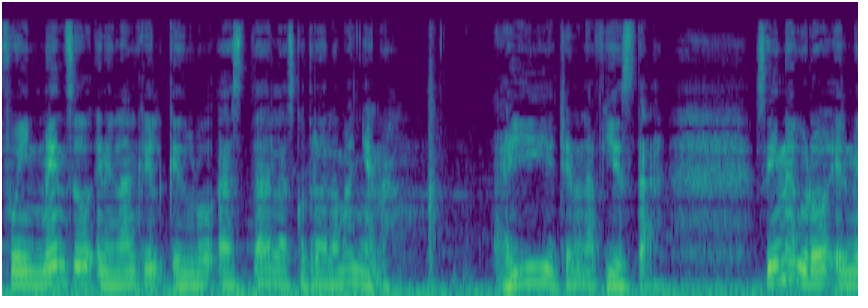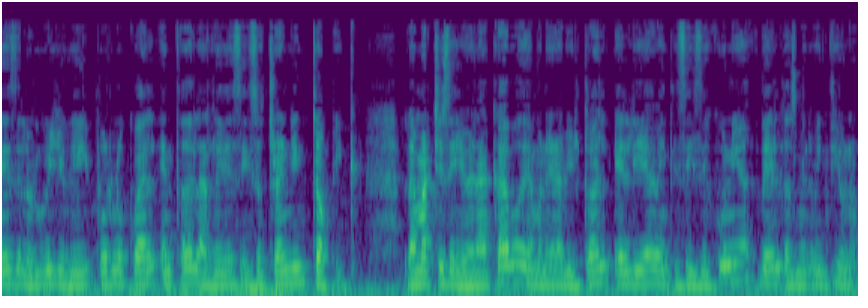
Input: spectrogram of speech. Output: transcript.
fue inmenso en el Ángel que duró hasta las 4 de la mañana. Ahí echaron la fiesta. Se inauguró el mes del orgullo gay, por lo cual en todas las redes se hizo trending topic. La marcha se llevará a cabo de manera virtual el día 26 de junio del 2021.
